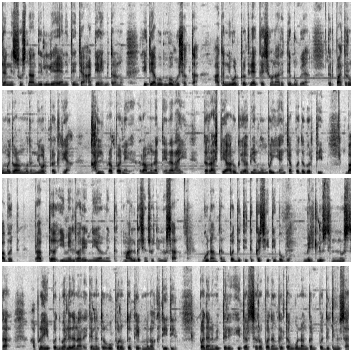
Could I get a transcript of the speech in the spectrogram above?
त्यांनी सूचना दिलेली आहे आणि त्यांच्या अटी आहे मित्रांनो. इथे आपण बघू शकता आता निवड प्रक्रिया कशी होणार आहे ते बघूया. तर पात्र उमेदवारांमधून निवड प्रक्रिया खालीलप्रमाणे राबवण्यात येणार आहे. तर राष्ट्रीय आरोग्य अभियान मुंबई यांच्या पदभरती बाबत प्राप्त ईमेलद्वारे नियमित मार्गदर्शन सूचनेनुसार गुणांकन पद्धती तर कशी ती बघूया. मेरिट लिस्टनुसार आपलं हे पद भरले जाणार आहे. त्यानंतर उपरोक्त थेट मुलाखती येतील. पदांव्यतिरिक्त इतर सर्व पदांकरिता गुणांकन पद्धतीनुसार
